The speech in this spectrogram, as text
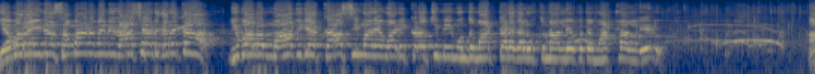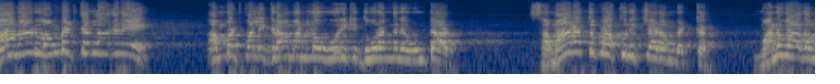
ఎవరైనా సమానమని రాశాడు గనక ఇవాళ మాదిగా కాసిం అనేవాడు ఇక్కడ వచ్చి మీ ముందు మాట్లాడగలుగుతున్నాడు లేకపోతే మాట్లాడలేడు. ఆనాడు అంబేద్కర్ లాగానే అంబట్పల్లి గ్రామంలో ఊరికి దూరంగానే ఉంటాడు. సమానత్వ హక్కునిచ్చాడు అంబేద్కర్. మనువాదం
